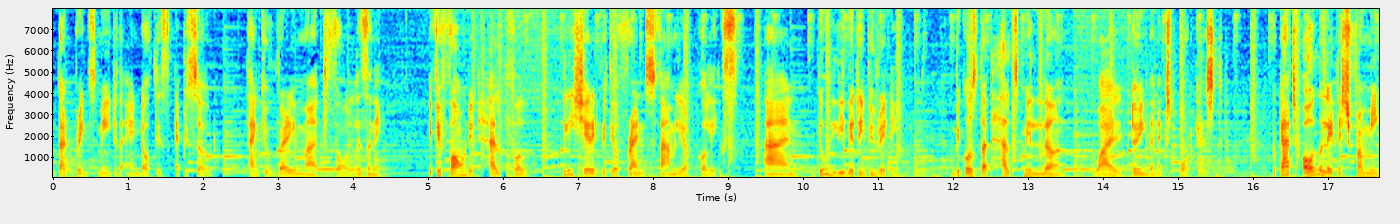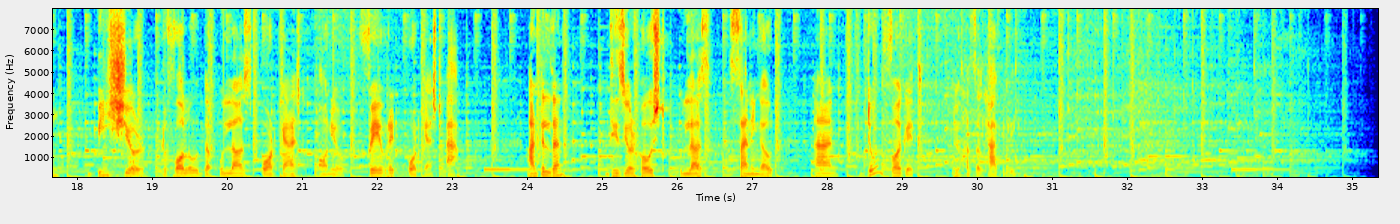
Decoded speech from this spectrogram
That brings me to the end of this episode. Thank you very much for listening. If you found it helpful, please share it with your friends, family, or colleagues. And do leave a review rating because that helps me learn while doing the next podcast. To catch all the latest from me, be sure to follow the Ullas podcast on your favorite podcast app. Until then, this is your host Ullas signing out and don't forget to hustle happily.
